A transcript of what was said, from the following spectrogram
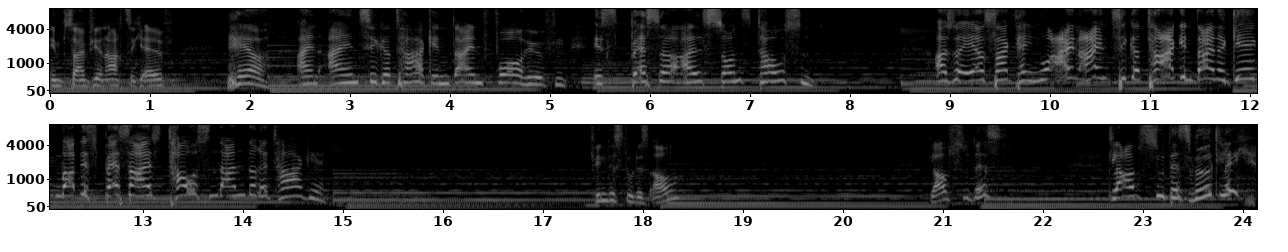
im Psalm 84, 11, Herr, ein einziger Tag in deinen Vorhöfen ist besser als sonst tausend. Also er sagt, hey, nur ein einziger Tag in deiner Gegenwart ist besser als tausend andere Tage. Findest du das auch? Glaubst du das? Glaubst du das wirklich?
